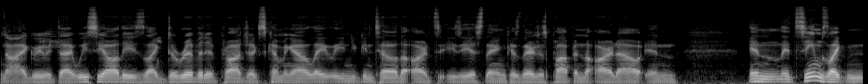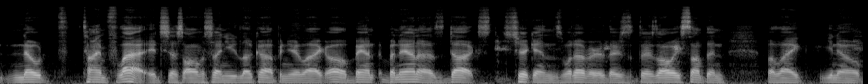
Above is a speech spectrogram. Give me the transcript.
No, I agree with that. We see all these like derivative projects coming out lately, and you can tell the art's the easiest thing because they're just popping the art out in in it seems like no time flat. It's just all of a sudden you look up and you're like, oh, ban- bananas, ducks, chickens, whatever. There's there's always something, but like you know.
